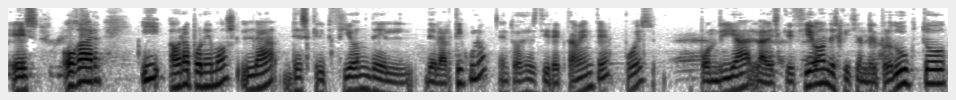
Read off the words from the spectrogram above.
es hogar, y ahora ponemos la descripción del, del artículo, entonces directamente, pues pondría la descripción, descripción del producto,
